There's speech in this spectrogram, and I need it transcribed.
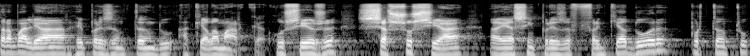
trabalhar representando aquela marca, ou seja, se associar a essa empresa franqueadora, portanto,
